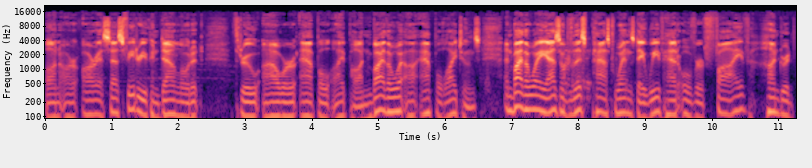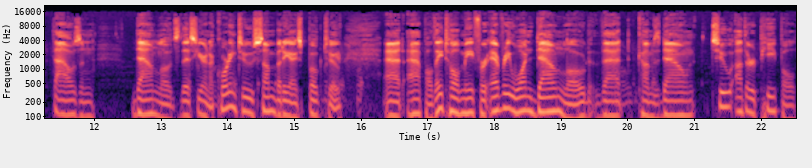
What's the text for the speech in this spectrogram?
on our RSS feed or you can download it through our Apple iPod. And by the way, uh, Apple iTunes. And by the way, as of this past Wednesday, we've had over 500,000 downloads this year. And according to somebody I spoke to at Apple, they told me for every one download that comes down, two other people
